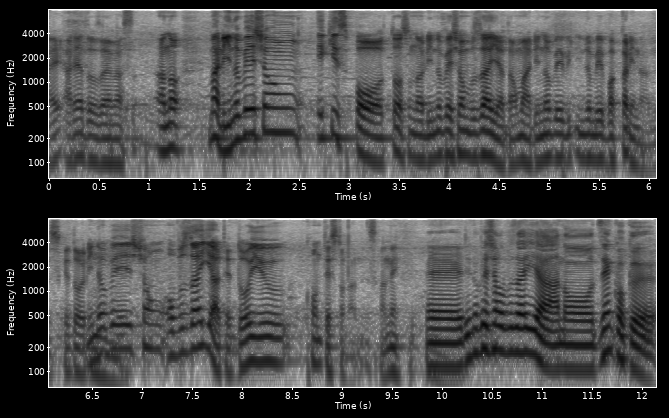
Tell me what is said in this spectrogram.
はい、ありがとうございます。あの、まあ、リノベーションエキスポと、そのリノベーションオブザイヤーと、まあ、リノベ、リノベばっかりなんですけど、リノベーションオブザイヤーってどういうコンテストなんですかね？えーリノベーション・オブ・ザ・イヤーあの全国、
